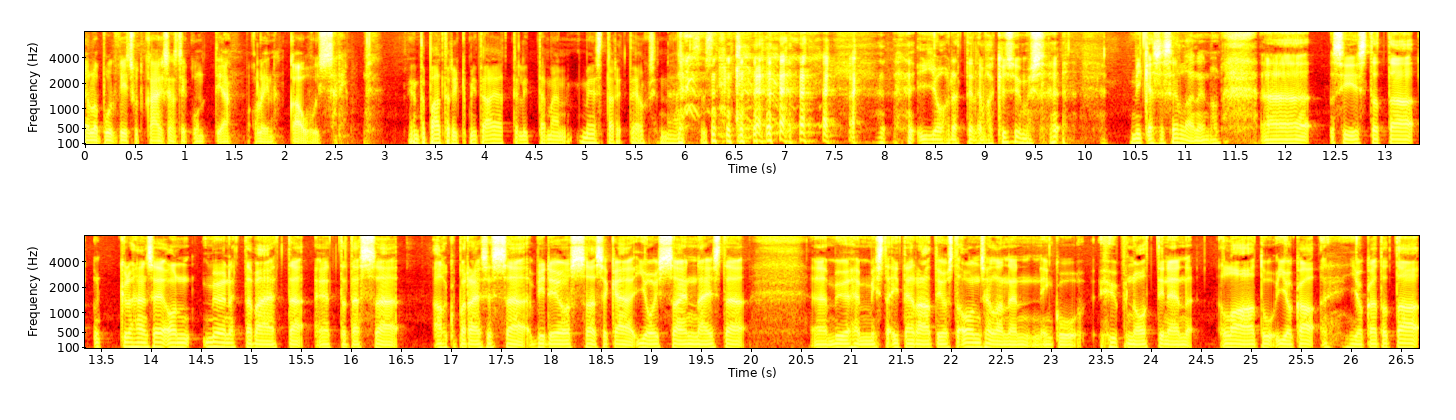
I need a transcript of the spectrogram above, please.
ja loput 58 sekuntia olin kauhuissani. Entä Patrick, mitä ajattelit tämän mestariteoksen nähdessäsi? Johdatteleva kysymys. Mikä se sellainen on? Öö, siis tota, kyllähän se on myönnettävää, että, että tässä alkuperäisessä videossa sekä joissain näistä myöhemmistä iteraatioista on sellainen niin kuin hypnoottinen laatu, joka, joka tota,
